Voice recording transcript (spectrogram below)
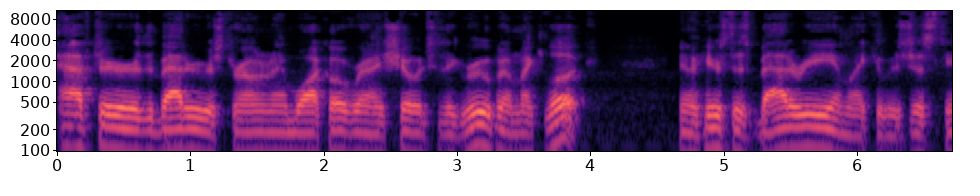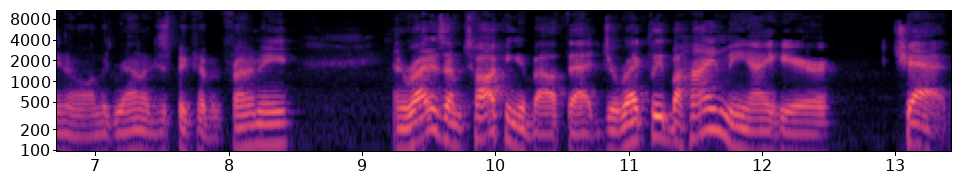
after the battery was thrown and I walk over and I show it to the group and I'm like, look, you know, here's this battery and like it was just, you know, on the ground. I just picked up in front of me. And right as I'm talking about that, directly behind me, I hear Chad.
